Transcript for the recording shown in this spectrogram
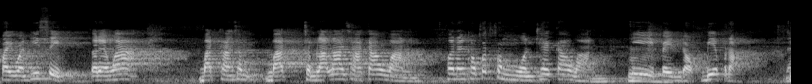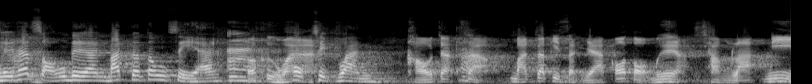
ไปวันที่สิบแสดงว่าบัตรค้างชำบัตรชำระล่าช้า 9 วัน เพราะฉะนั้นเขาก็คำนวณแค่ 9 วันที่อืมเป็นดอกเบี้ยปรับนะคะหรือถ้าสองเดือนบัตรก็ต้องเสียอ่าก็คือว่าหกสิบวัน เขาจะค่ะสาบัตรจะผิดสัญญาก็ต่อเมื่อชำระหนี้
